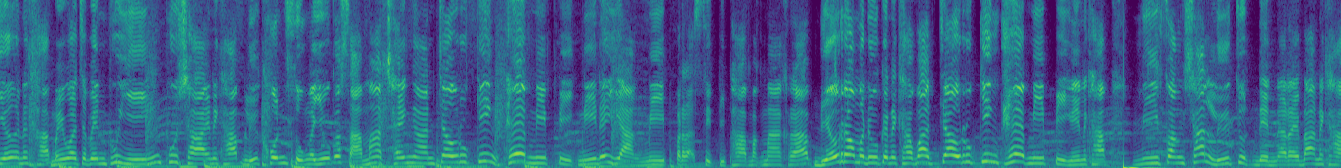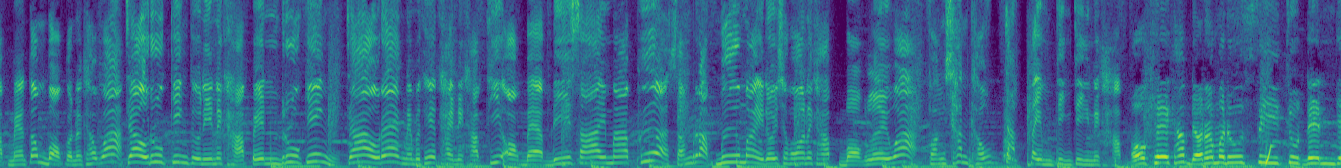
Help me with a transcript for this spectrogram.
เยอะๆนะครับ ไม่ว่าจะเป็นผู้หญิงผู้ชายนะครับ หรือคนสูงอายุก็สามารถใช้งานเจ้าลูกกิ้งเทพมีปีกนี้ได้อย่างมีประสิทธิภาพมากๆครับ เดี๋ยวเรามาดูกันนะครับว่าเจ้าลูกกิ้งเทพมีปีกนี้นะครับ มีฟังก์ชันหรือจุดเด่นอะไรบ้างนะครับ แมนต้องบอกก่อนนะครับว่าเจ้ารูกิ้งตัวนี้นะครับเป็นรูกิ้งเจ้าแรกในประเทศไทยนะครับที่ออกแบบดีไซน์มาเพื่อสำหรับมือใหม่โดยเฉพาะนะครับบอกเลยว่าฟังก์ชันเขาจัด เต็มจริง ๆ นะครับ โอเคครับ เดี๋ยวเรามาดู 4 จุดเด่นใ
